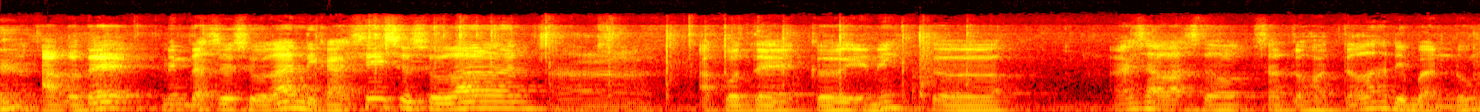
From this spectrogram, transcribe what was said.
aku teh minta susulan dikasih susulan. Ah. aku teh ke ini ke eh, salah satu, satu hotel lah di Bandung.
